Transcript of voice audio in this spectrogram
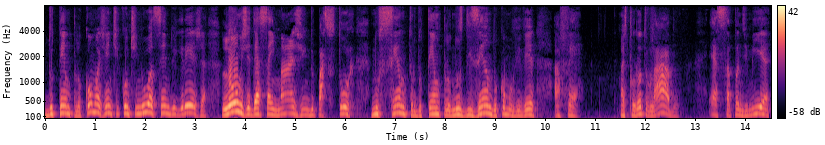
do templo? Como a gente continua sendo igreja longe dessa imagem do pastor no centro do templo, nos dizendo como viver a fé? Mas por outro lado, essa pandemia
